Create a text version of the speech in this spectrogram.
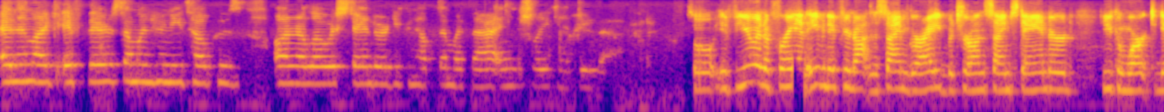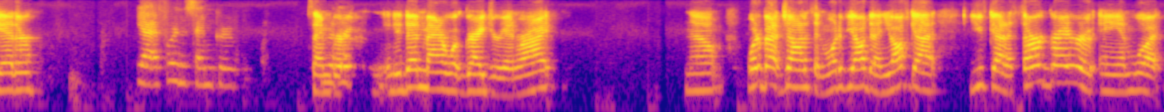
and then like if there's someone who needs help who's on a lower standard, you can help them with that, and usually you can't do that. So if you and a friend, even if you're not in the same grade, but you're on the same standard, you can work together, Yeah, if we're in the same group. same grade. And it doesn't matter what grade you're in, right? No. What about Jonathan? What have y'all done? Y'all have got, you've got a third grader and what,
